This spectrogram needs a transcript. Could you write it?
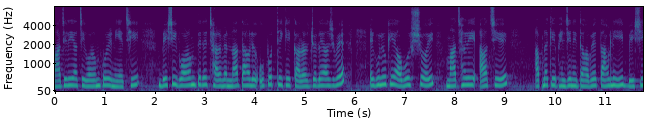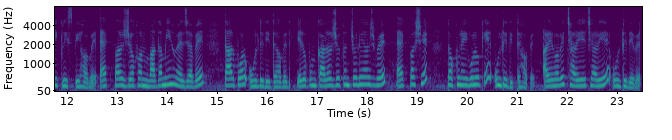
মাঝারি আঁচে গরম করে নিয়েছি। বেশি গরম তেলে ছাড়বেন না, তাহলে উপর থেকে কালার চলে আসবে। এগুলোকে অবশ্যই মাঝারি আঁচে আপনাকে ভেজে নিতে হবে, তাহলেই বেশি ক্রিস্পি হবে। এক পাশ যখন বাদামি হয়ে যাবে, তারপর উল্টে দিতে হবে। এরকম কালার যখন চলে আসবে এক পাশে, তখন এগুলোকে উল্টে দিতে হবে। আর এভাবে ছাড়িয়ে ছাড়িয়ে উল্টে দেবেন।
